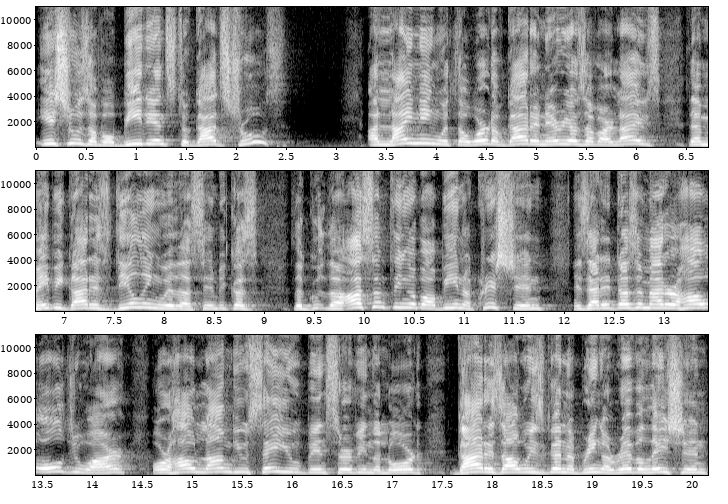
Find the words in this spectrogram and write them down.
issues of obedience to God's truth aligning with the Word of God in areas of our lives that maybe God is dealing with us in. Because the, the awesome thing about being a Christian is that it doesn't matter how old you are or how long you say you've been serving the Lord, God is always going to bring a revelation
